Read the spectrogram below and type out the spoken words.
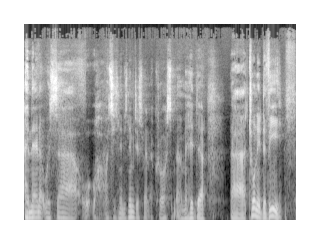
And then it was, uh, wh- what's his name? His name just went across my head there. Uh, Tony De Vit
